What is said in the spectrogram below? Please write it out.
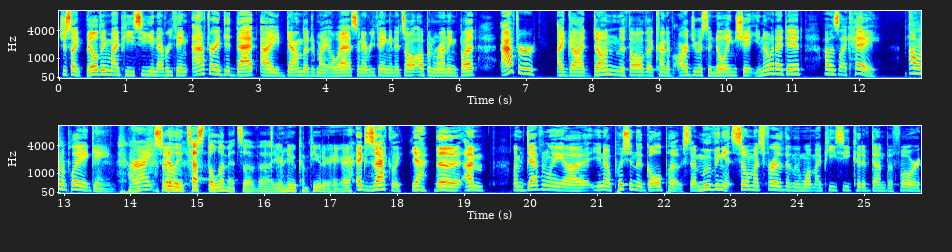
just like building my PC and everything, after I did that, I downloaded my OS and everything, and it's all up and running. But after I got done with all the kind of arduous, annoying shit, you know what I did? I was like, hey, I want to play a game. All right, so really test the limits of uh, your new computer here. Exactly. Yeah. The I'm I'm definitely uh you know pushing the goalpost. I'm moving it so much further than what my PC could have done before.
